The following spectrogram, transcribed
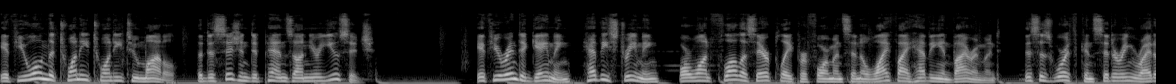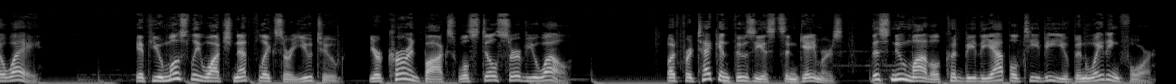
If you own the 2022 model, the decision depends on your usage. If you're into gaming, heavy streaming, or want flawless AirPlay performance in a Wi Fi heavy environment, this is worth considering right away. If you mostly watch Netflix or YouTube, your current box will still serve you well. But for tech enthusiasts and gamers, this new model could be the Apple TV you've been waiting for.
